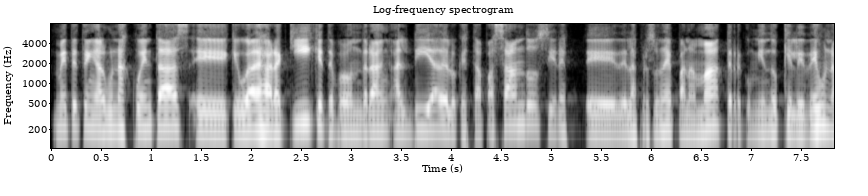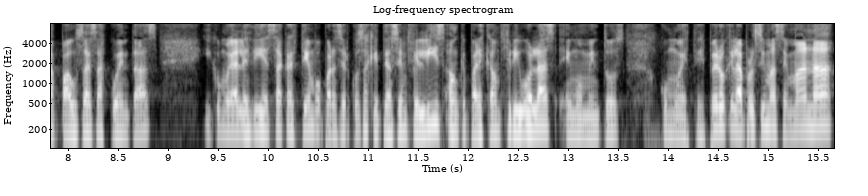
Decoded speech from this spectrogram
Métete en algunas cuentas eh, que voy a dejar aquí que te pondrán al día de lo que está pasando. Si eres eh, de las personas de Panamá, te recomiendo que le des una pausa a esas cuentas. Y como ya les dije, sacas tiempo para hacer cosas que te hacen feliz, aunque parezcan frívolas en momentos como este. Espero que la próxima semana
